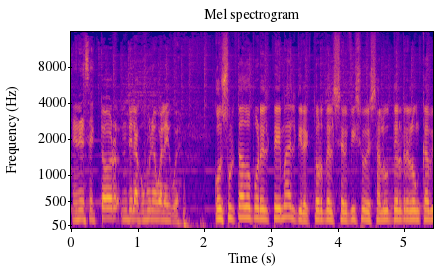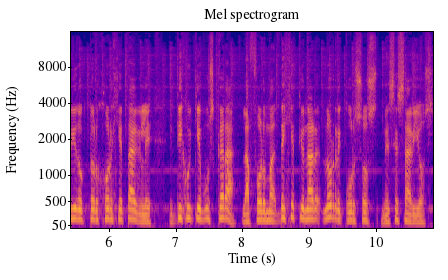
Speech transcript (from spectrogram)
en el sector de la comuna de. Consultado por el tema, el director del Servicio de Salud del Reloncaví, doctor Jorge Tagle, dijo que buscará la forma de gestionar los recursos necesarios.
